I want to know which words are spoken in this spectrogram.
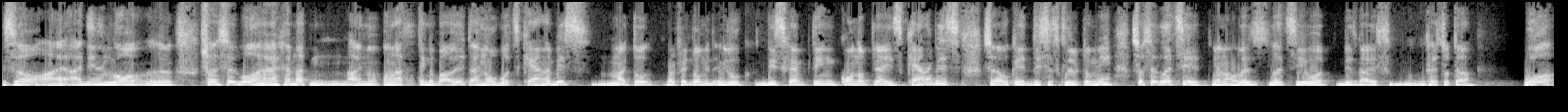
so I, I didn't go. Uh, so I said, well, I have nothing. I know nothing about it. I know what's cannabis. My to- my friend told me, look, this hemp thing konoplja is cannabis. So okay, this is clear to me. So I said, let's see it. You know, let's let's see what this guy has to tell. Well,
